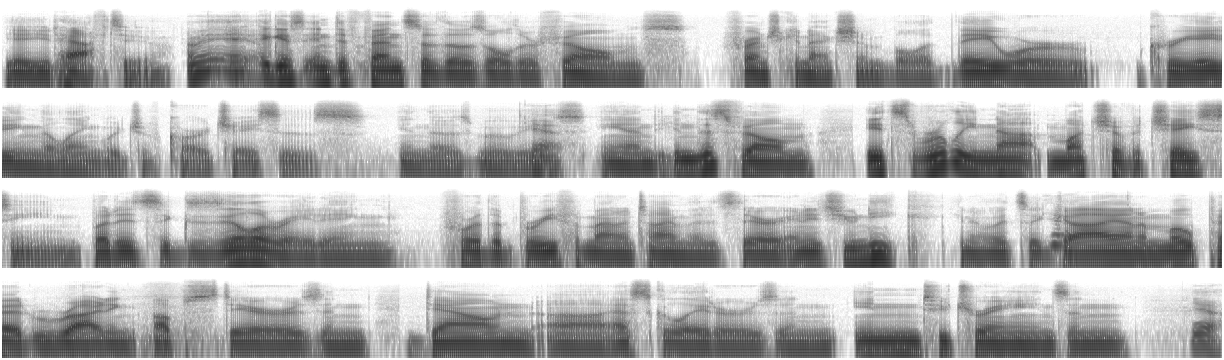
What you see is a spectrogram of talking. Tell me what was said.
Yeah, you'd have to. I mean. I guess in defense of those older films, French Connection, Bullitt, they were creating the language of car chases in those movies. And in this film, it's really not much of a chase scene, but it's exhilarating for the brief amount of time that it's there and it's unique you know it's a guy on a moped riding upstairs and down uh, escalators and into trains and Yeah.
